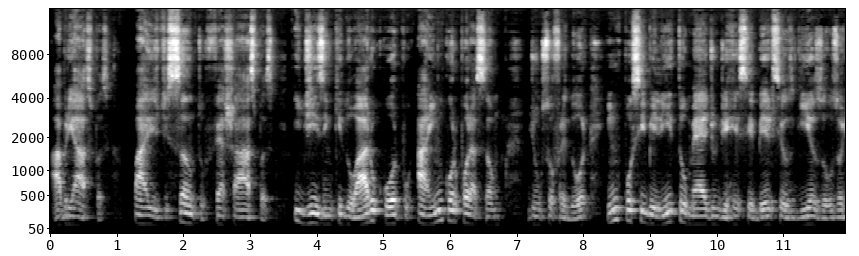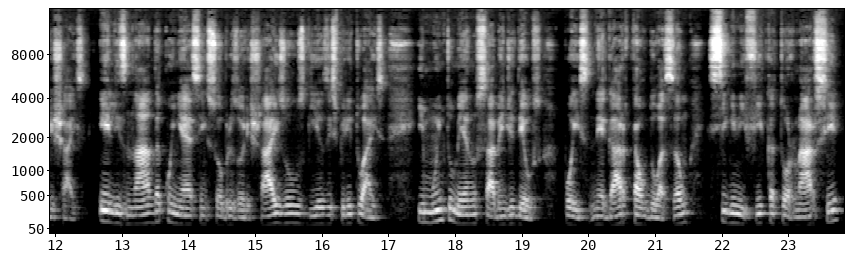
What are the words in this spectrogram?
abre aspas, pais de santo, fecha aspas, e dizem que doar o corpo à incorporação de um sofredor impossibilita o médium de receber seus guias ou os orixás. Eles nada conhecem sobre os orixás ou os guias espirituais, e muito menos sabem de Deus, pois negar tal doação significa tornar-se,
